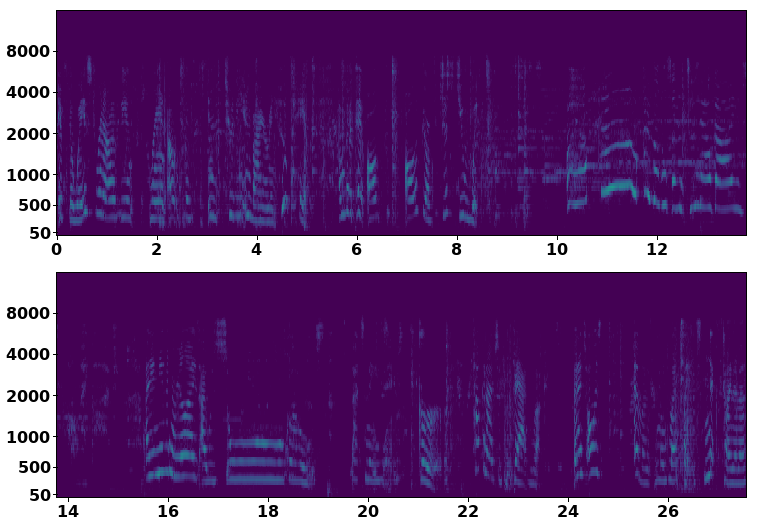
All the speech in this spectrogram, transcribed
If the waste ran out of the ran out into the into the environment, who cares? I'm gonna pay all all of your just you wait. Oh, oh, I'm level 17 now, guys. Oh my gosh. I didn't even realize I was so close. That's amazing. Grr. How can I have such bad luck? And it's always Emma that ruins my plans. Next time, Emma.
